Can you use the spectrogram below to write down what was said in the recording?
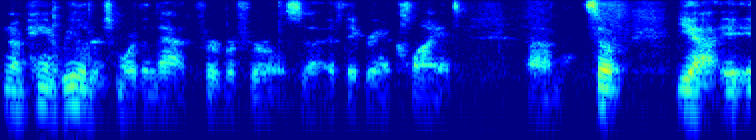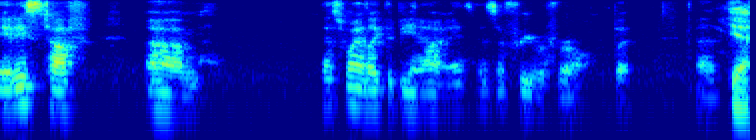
you know I'm paying realtors more than that for referrals uh, if they bring a client. Um, so yeah, it, it is tough. Um, that's why I like the BNI. It's, it's a free referral, but uh, Yeah.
